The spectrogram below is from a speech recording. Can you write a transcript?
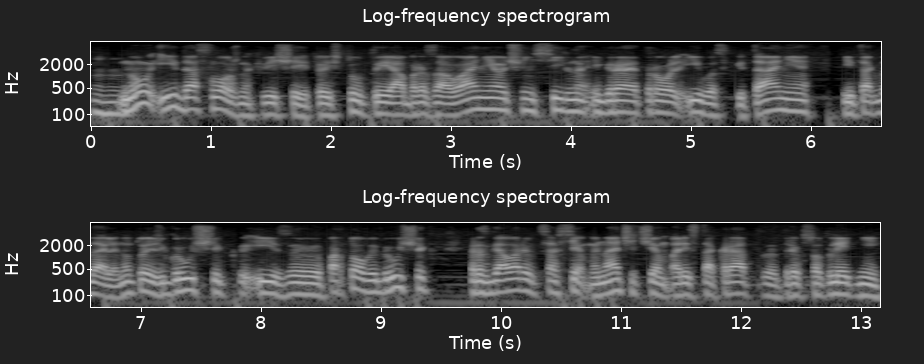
Ну и до сложных вещей. То есть тут и образование очень сильно играет роль, и воспитание, и так далее. Ну то есть грузчик из портовый грузчик разговаривает совсем иначе, чем аристократ 300-летний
